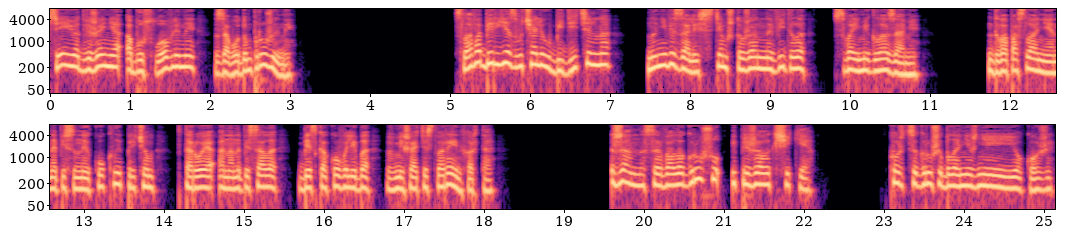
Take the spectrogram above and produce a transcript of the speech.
Все ее движения обусловлены заводом пружины. Слова Берье звучали убедительно, но не вязались с тем, что Жанна видела своими глазами. Два послания, написанные куклой, причем второе она написала без какого-либо вмешательства Рейнхарта. Жанна сорвала грушу и прижала к щеке. Кожица груши была нежнее ее кожи.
